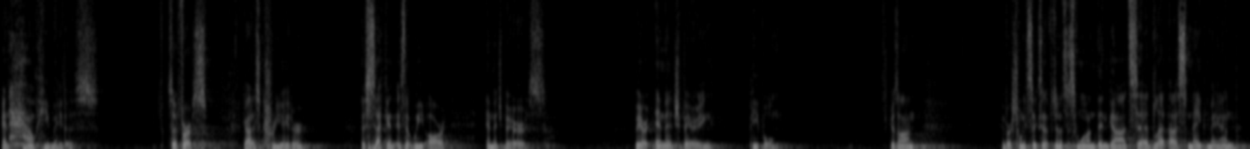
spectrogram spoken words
and how He made us. So, first, God is creator. The second is that we are image bearers. We are image bearing people. It goes on in verse 26 of Genesis 1 Then God said, Let us make man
